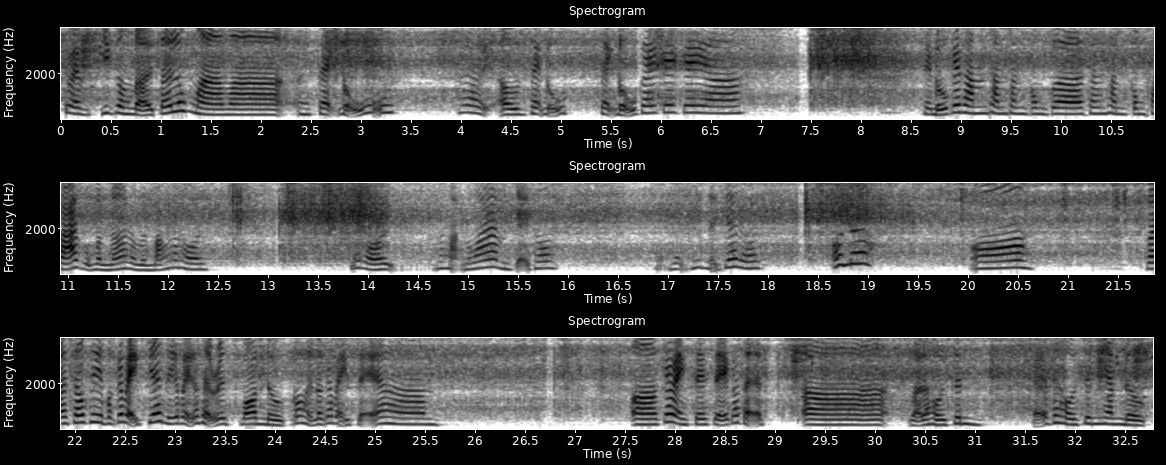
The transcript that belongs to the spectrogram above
Các bạn chỉ cần đợi tới lúc mà mà sạc đủ ui ừ sạc đủ sạc đủ cái cái cái uh, sạc đủ cái thanh thanh thanh công uh, thanh thanh công phá của mình đó rồi mình bắn nó thôi. Chết rồi nó mạnh quá mình chạy thôi. Một một hit nữa chết rồi. Oh no. À, và sau khi mà các bạn chết thì các bạn có thể respawn được. Có nghĩa là các bạn sẽ uh, uh, các bạn sẽ sẽ có thể uh, gọi là hồi sinh. Để có thể hồi sinh nhanh được.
